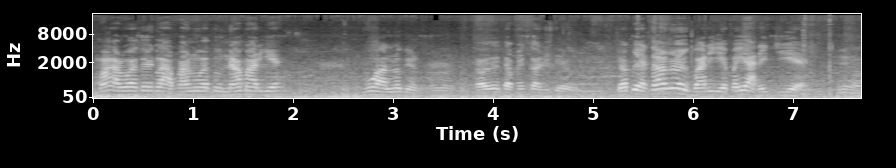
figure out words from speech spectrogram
મારવા તો એક લાફાનું હતું. ના મારીએ. હું હાલો પહેરતો હવે તમે કરી દેવું જો પહેરતા અમે ઊભા રહીએ પછી હારી જઈએ. એ હા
